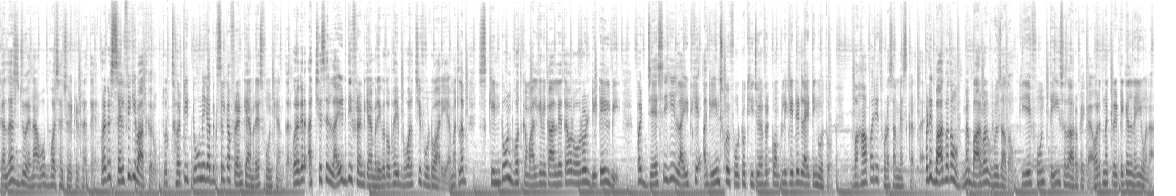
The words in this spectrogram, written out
कलर्स जो है ना, वो बहुत सेचुरेटेड रहते हैं। और अगर सेल्फी की बात करूँ तो 32 मेगापिक्सल का फ्रंट कैमरा इस फ़ोन के अंदर। और अगर अच्छे से लाइट दी फ्रंट कैमरे को तो भाई बहुत अच्छी फ़ोटो आ रही है। मतलब स्किन टोन बहुत कमाल के निकाल लेता है और ओवरऑल डिटेल भी। बट जैसे ही लाइट के अगेंस्ट कोई फ़ोटो खींचो या फिर कॉम्प्लिकेटेड लाइटिंग हो तो वहाँ पर ये थोड़ा सा मिस करता है। बट एक बात बताऊँ, मैं बार बार भूल जाता हूँ कि ये फ़ोन तेईस हज़ार रुपए का है और इतना क्रिटिकल नहीं होना।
